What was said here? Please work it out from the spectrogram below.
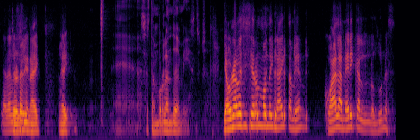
Thursday. Night. Ey. Se están burlando de mí. Ya una vez hicieron Monday Night también. Juega la América los lunes.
